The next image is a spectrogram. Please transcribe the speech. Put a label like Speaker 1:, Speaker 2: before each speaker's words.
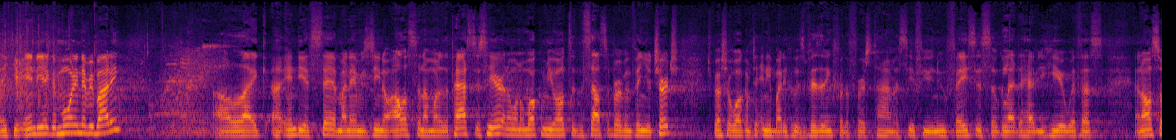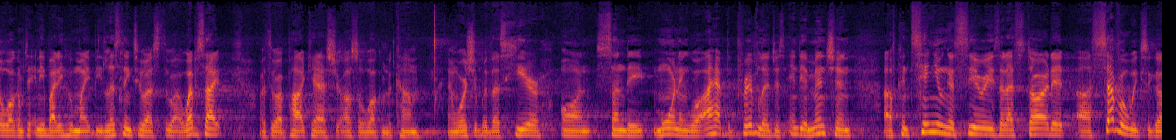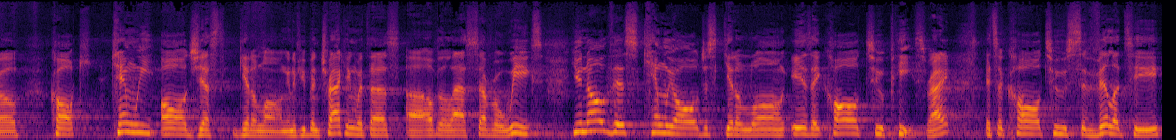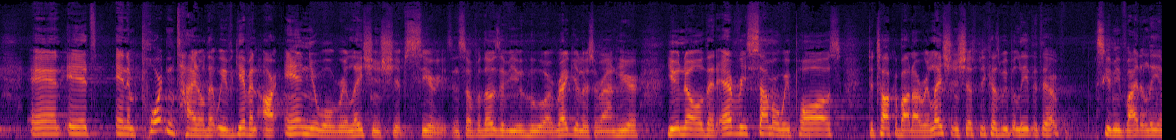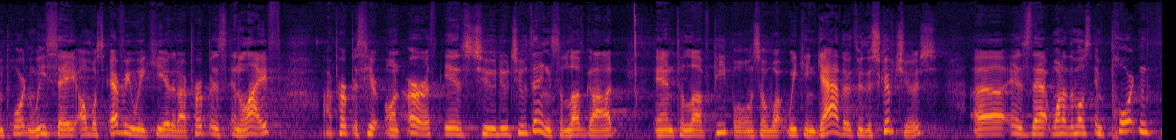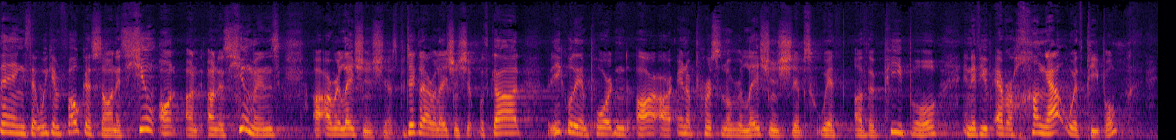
Speaker 1: Thank you, India. Good morning, everybody. Uh, like uh, India said, my name is Gino Allison. I'm one of the pastors here, and I want to welcome you all to the South Suburban Vineyard Church. Special welcome to anybody who is visiting for the first time. I see a few new faces, so glad to have you here with us. And also, welcome to anybody who might be listening to us through our website or through our podcast. You're also welcome to come and worship with us here on Sunday morning. Well, I have the privilege, as India mentioned, of continuing a series that I started uh, several weeks ago called Can We All Just Get Along? And if you've been tracking with us uh, over the last several weeks, you know this Can We All Just Get Along is a call to peace, right? It's a call to civility, and it's an important title that we've given our annual relationship series. And so, for those of you who are regulars around here, you know that every summer we pause to talk about our relationships because we believe that they're excuse me, vitally important. We say almost every week here that our purpose in life, our purpose here on earth, is to do two things to love God and to love people. And so, what we can gather through the scriptures uh, is that one of the most important things that we can focus on as, on, on, on as humans are our relationships, particularly our relationship with God, but equally important are our interpersonal relationships with other people. And if you've ever hung out with people,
